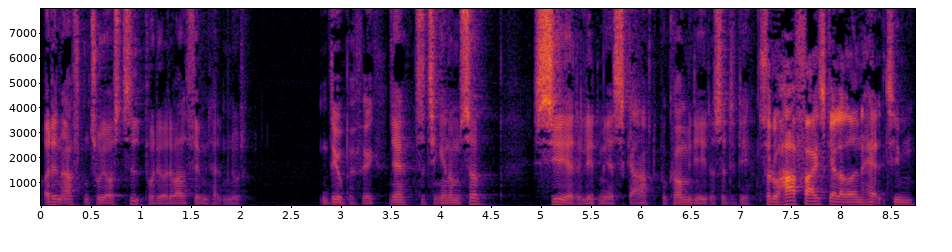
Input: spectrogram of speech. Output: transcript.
Og den aften tog jeg også tid på det, og det var 5,5 minutter. Det er jo perfekt. Ja, så tænkte jeg, "Nå, men så siger jeg det lidt mere skarpt på Comedy 8, og så er det det. Så du har faktisk allerede en halv time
